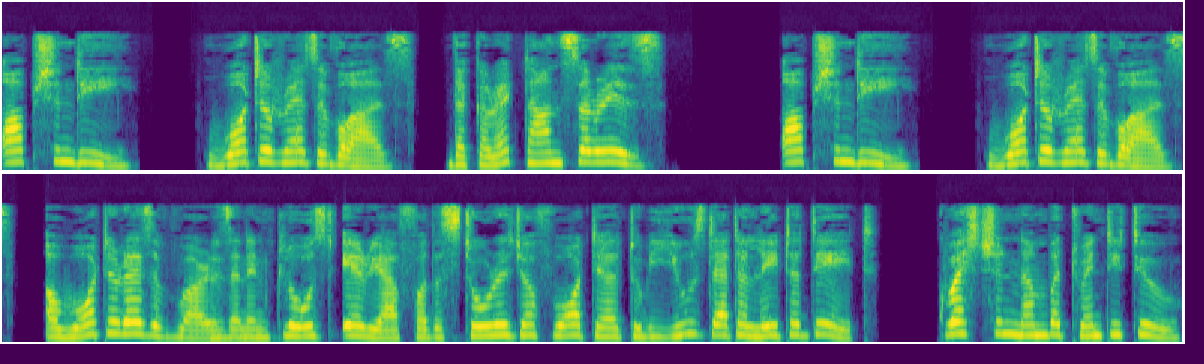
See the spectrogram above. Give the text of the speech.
Option D. Water reservoirs. The correct answer is Option D. Water reservoirs. A water reservoir is an enclosed area for the storage of water to be used at a later date. Question number 22.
